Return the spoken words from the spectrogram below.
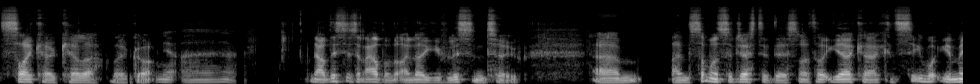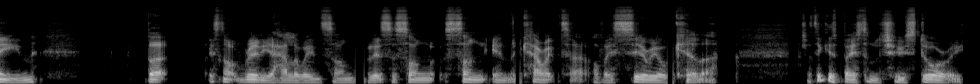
Psycho Killer. They've got Yeah. Uh, now. This is an album that I know you've listened to, um, and someone suggested this, and I thought, yeah, okay, I can see what you mean, but it's not really a Halloween song, but it's a song sung in the character of a serial killer, which I think is based on a true story.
